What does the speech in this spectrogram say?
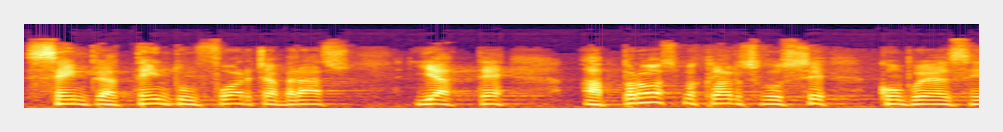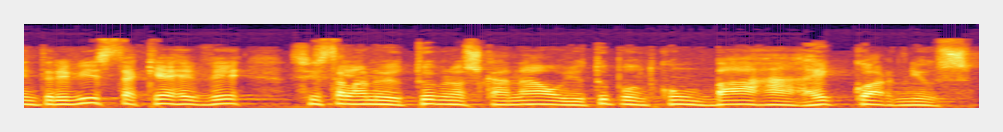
sempre atento. Um forte abraço e até a próxima. Claro, se você acompanhou essa entrevista, quer rever, assista lá no YouTube, nosso canal, youtube.com.br News.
